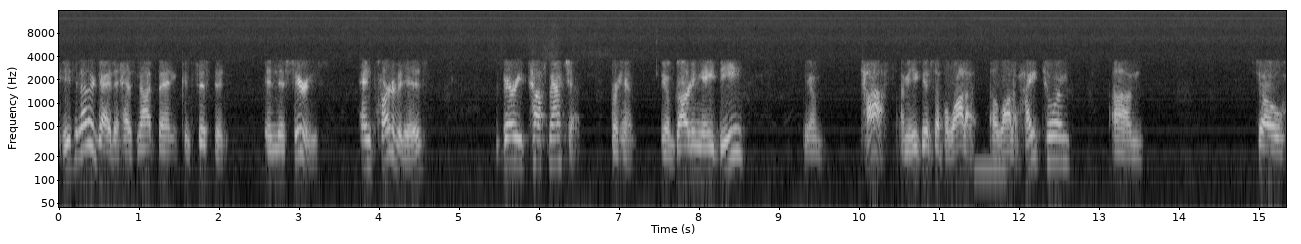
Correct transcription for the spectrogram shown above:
he's another guy that has not been consistent in this series, and part of it is very tough matchup for him. You know, guarding AD, you know, tough. I mean, he gives up a lot of a lot of height to him. Um, so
